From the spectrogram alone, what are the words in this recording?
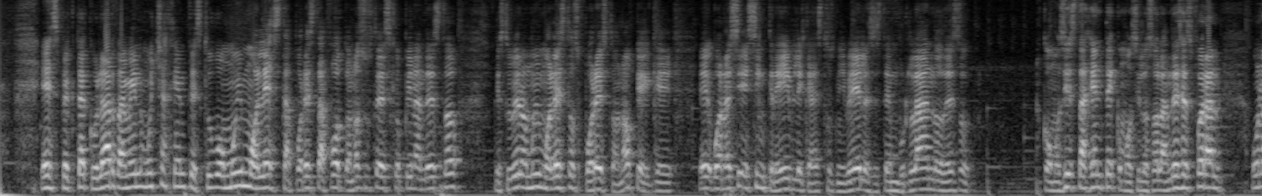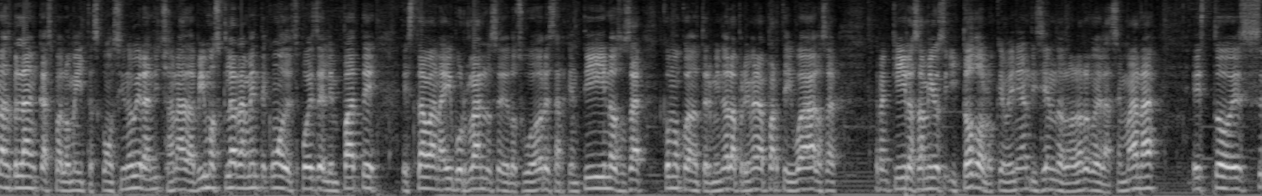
espectacular. También mucha gente estuvo muy molesta por esta foto. No sé ustedes qué opinan de esto. Estuvieron muy molestos por esto, ¿no? Que, eh, bueno, es, es, increíble que a estos niveles estén burlando de esto como si esta gente, como si los holandeses fueran unas blancas palomitas, como si no hubieran dicho nada. Vimos claramente cómo después del empate estaban ahí burlándose de los jugadores argentinos, o sea, como cuando terminó la primera parte igual, o sea, tranquilos amigos, y todo lo que venían diciendo a lo largo de la semana. Esto es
